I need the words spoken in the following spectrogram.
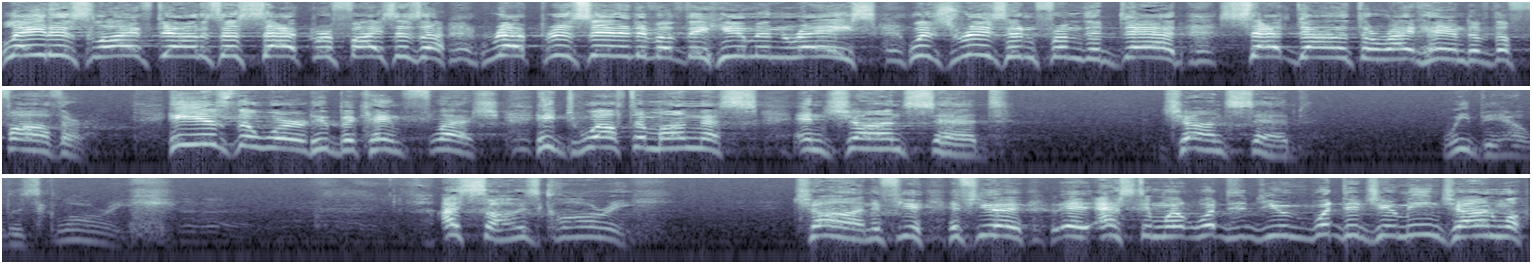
laid his life down as a sacrifice, as a representative of the human race, was risen from the dead, sat down at the right hand of the Father. He is the Word who became flesh. He dwelt among us. And John said, John said, We beheld his glory. I saw his glory. John, if you, if you asked him, well, what, did you, what did you mean, John? Well,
